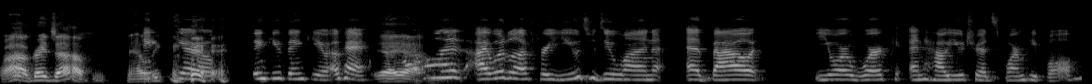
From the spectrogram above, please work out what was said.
Wow, great job, Natalie. Thank you. thank you. Thank you. Okay. Yeah, yeah. I, want, I would love for you to do one about your work and how you transform people.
